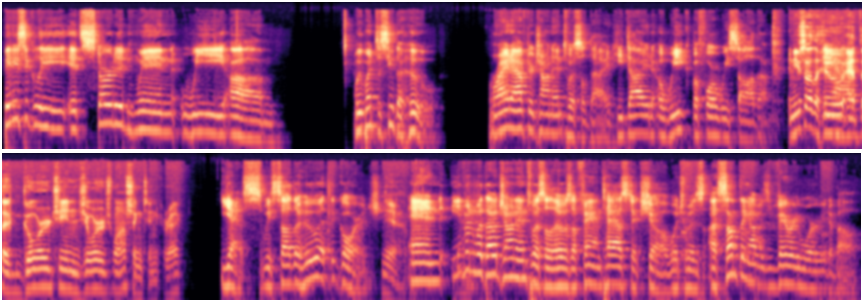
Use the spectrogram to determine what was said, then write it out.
basically it started when we um, we went to see the Who right after John Entwistle died. He died a week before we saw them. And you saw the Who and, at the Gorge in George Washington, correct? Yes, we saw the Who at the Gorge. Yeah. And even without John Entwistle, it was a fantastic show, which was uh, something I was very worried about.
